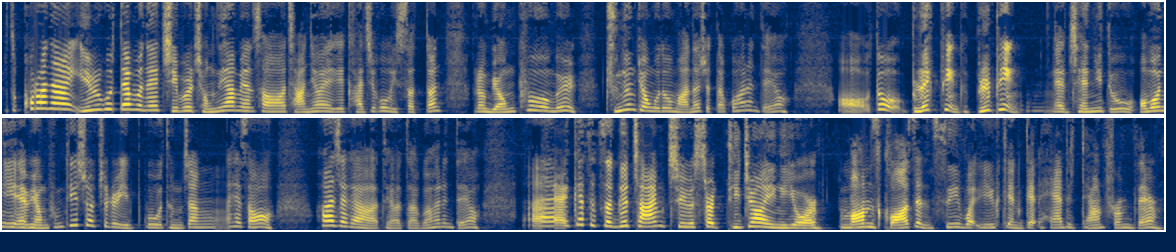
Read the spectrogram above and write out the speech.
그래서 코로나19 때문에 집을 정리하면서 자녀에게 가지고 있었던 그런 명품을 주는 경우도 많아졌다고 하는데요. 어, 또 블랙핑크, 블핑의 제니도 어머니의 명품 티셔츠를 입고 등장해서 화제가 되었다고 하는데요. I guess it's a good time to start DJing your mom's closet and see what you can get handed down from there.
